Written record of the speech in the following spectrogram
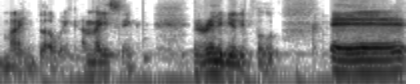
mind-blowing amazing really beautiful uh,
